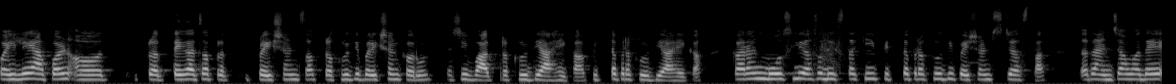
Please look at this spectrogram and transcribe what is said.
पहिले आपण प्रत्येकाचा प्र पेशंटचं प्रकृती परीक्षण करून त्याची वात प्रकृती आहे का पित्त प्रकृती आहे का? कारण मोस्टली असं दिसतं की पित्त प्रकृती पेशंट्स जे असतात तर त्यांच्यामध्ये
